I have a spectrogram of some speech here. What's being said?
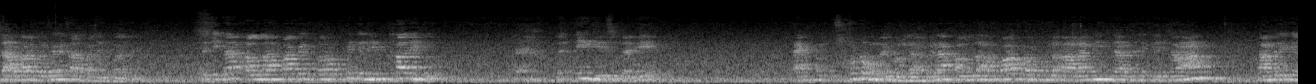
চারবার করে থাকে চারবার দিতে পারবে। তো এটা আল্লাহ পাকের তরফ থেকে নির্ধারিত। এই জিনিসটাকে একদম ছোট মনে করলে হবে না আল্লাহ পাক রব্বুল আলামিন যাদেরকে চান তাদেরকে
